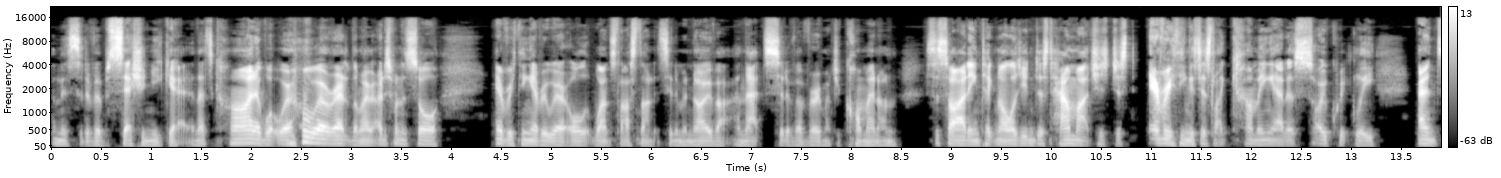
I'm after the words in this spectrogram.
and this sort of obsession you get, and that's kind of what we're where we're at at the moment. I just went and saw everything everywhere all at once last night at Cinema Nova, and that's sort of a very much a comment on society and technology and just how much is just everything is just like coming at us so quickly, and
